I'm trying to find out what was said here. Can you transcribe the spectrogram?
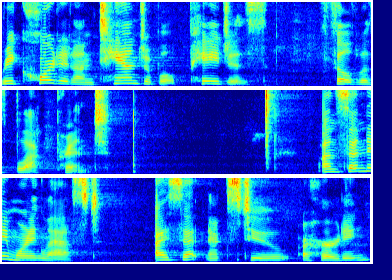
recorded on tangible pages filled with black print. On Sunday morning last, I sat next to a hurting,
